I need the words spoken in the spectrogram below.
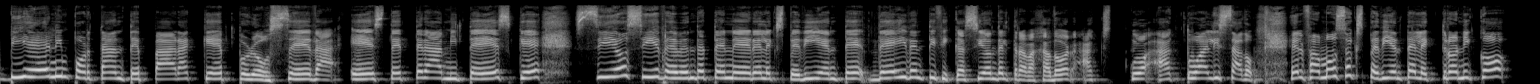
bien importante para que proceda este trámite es que sí o sí deben de tener el expediente de identificación del trabajador actualizado. El famoso expediente electrónico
